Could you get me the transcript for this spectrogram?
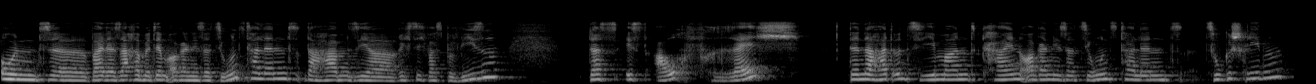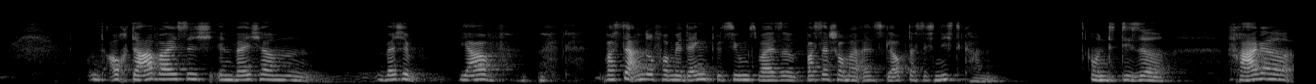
Und äh, bei der Sache mit dem Organisationstalent, da haben sie ja richtig was bewiesen. Das ist auch frech, denn da hat uns jemand kein Organisationstalent zugeschrieben. Und auch da weiß ich, in welchem, welche, ja, was der andere von mir denkt, beziehungsweise was er schon mal alles glaubt, dass ich nicht kann. Und diese Frage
